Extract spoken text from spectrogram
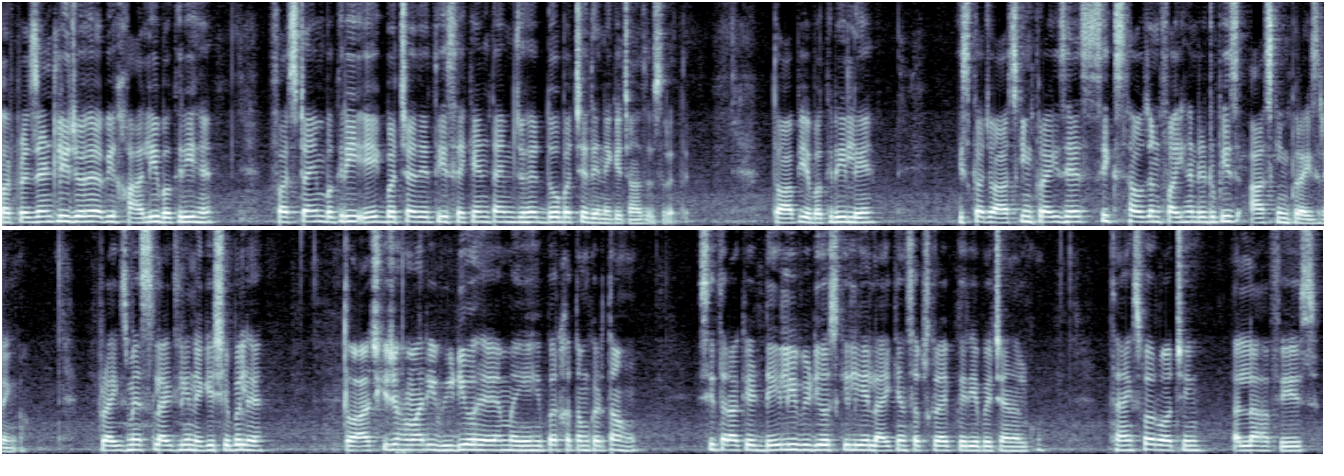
और प्रेजेंटली जो है, अभी खाली बकरी है। फ़र्स्ट टाइम बकरी एक बच्चा देती सेकेंड टाइम जो है, दो बच्चे देने के चांसेस रहते। तो आप ये बकरी लें। इसका जो आस्किंग प्राइस है six thousand five hundred rupees asking price रहेगा। प्राइस में स्लाइटली नेगेशियबल है। तो आज की जो हमारी वीडियो है, मैं यहीं पर ख़त्म करता हूँ। इसी तरह के डेली वीडियोस के लिए लाइक एंड सब्सक्राइब करिए पे चैनल को। थैंक्स फॉर वॉचिंग अल्लाह हाफिज़।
